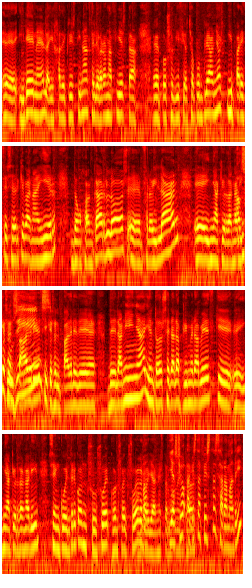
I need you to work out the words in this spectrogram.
eh, Irene, la hija de Cristina, celebra una fiesta eh, por su 18 cumpleaños y parece ser que van a ir don Juan Carlos, eh, Froilán, eh, Iñaki Urdangarín, que es el padre, sí, que es el padre de, de la niña, y entonces será la primera vez que eh, Iñaki Urdangarín se encuentre con su, sue- con su ex suegro ya en estos això, momentos. aquesta festa serà a Madrid?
